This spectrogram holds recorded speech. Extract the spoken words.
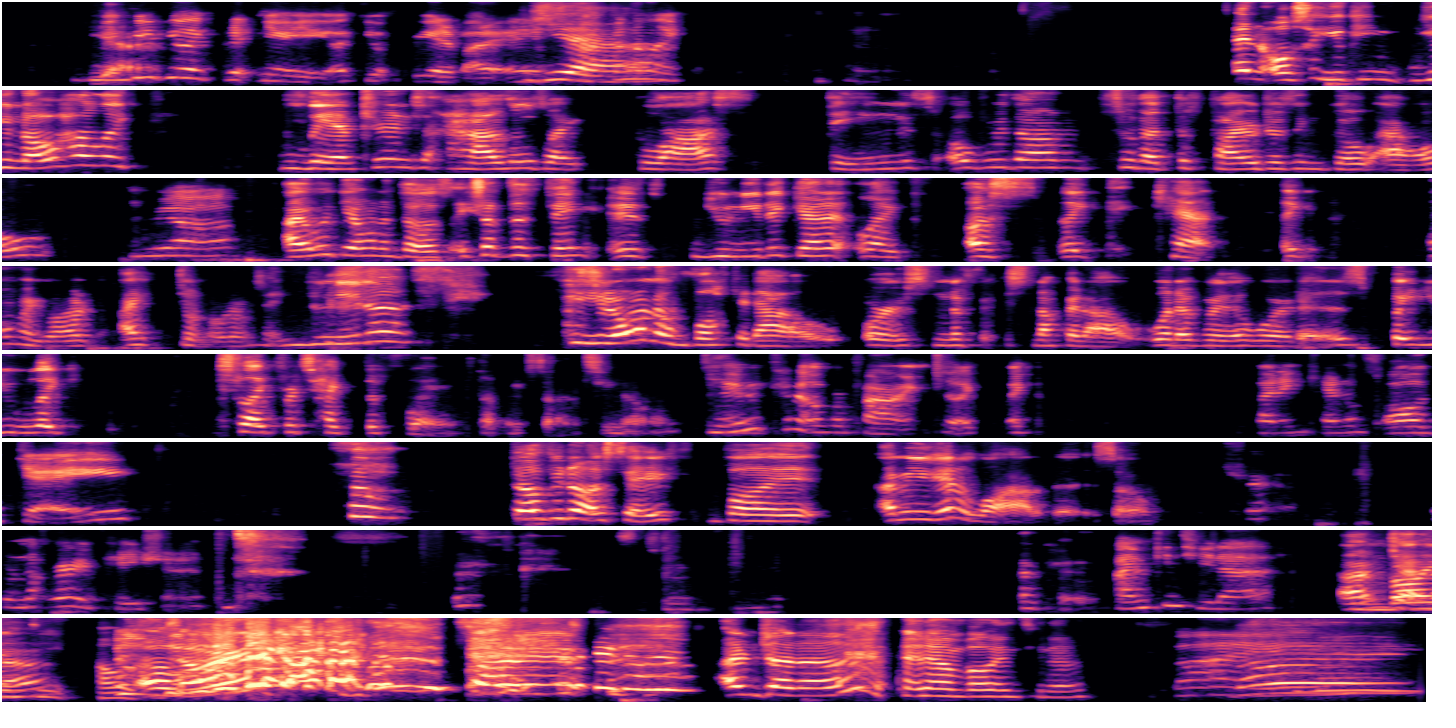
Yeah. Maybe if you like put it near you, like you won't forget about it. And it's Yeah. Gonna like. Mm. and also you can you know how like lanterns have those like glass things over them so that the fire doesn't go out Yeah. i would get one of those except the thing is you need to get it like us like it can't like oh my god i don't know what i'm saying you need to because you don't want to buff it out or snuff it, snuff it out whatever the word is but you like to like protect the flame if that makes sense you know Maybe kind of overpowering to like like lighting candles all day. So that'll be not safe but i mean you get a lot out of it so True. We're not very patient. okay I'm Conchita. I'm And Jenna. Oh, Oh, sorry. sorry. I'm Jenna. and I'm Valentina. Bye. Bye.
